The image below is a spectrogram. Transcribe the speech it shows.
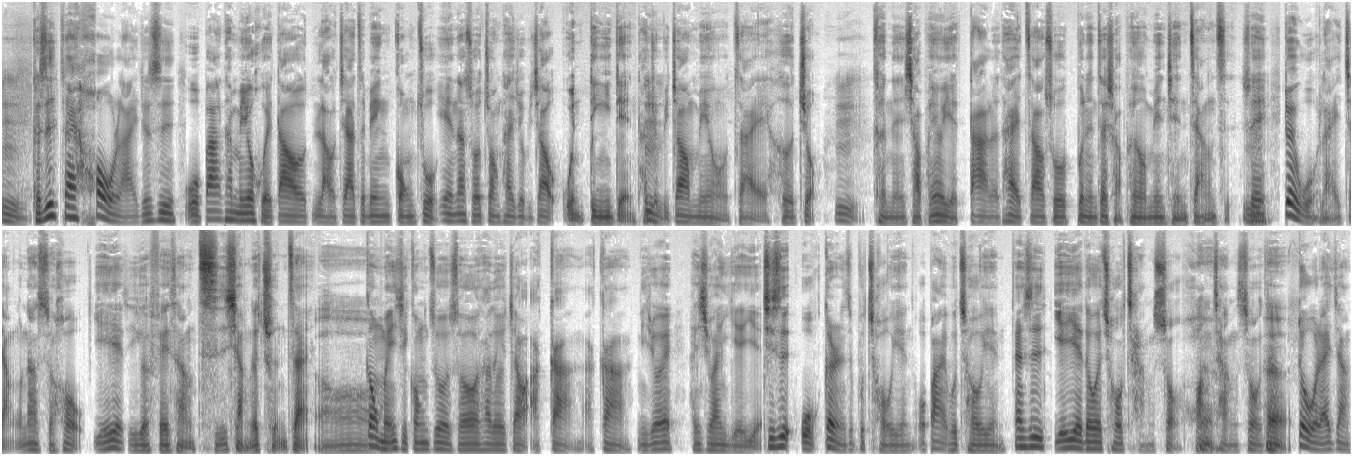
嗯，可是，在后来就是我爸他们又回到老家这边工作，因为那时候状态就比较稳定一点，他就比较没有在喝酒。嗯，可能小朋友也大了，他也知道说不能在小朋友面前这样子，所以对我来讲，我那时候爷爷是一个非常慈祥的存在哦。跟我们一起工作的时候，他都叫阿嘎阿嘎，你就会很喜欢爷爷。其实我个人是不抽烟，我爸也不抽烟，但是爷爷都会抽长寿黄长寿的。对我来讲，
